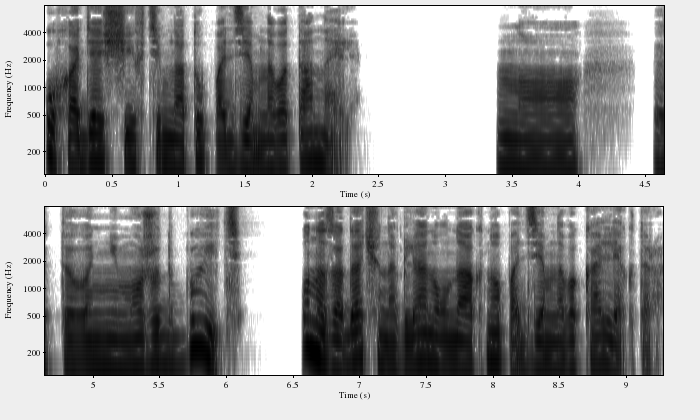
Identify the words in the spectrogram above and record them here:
уходящие в темноту подземного тоннеля. Но этого не может быть. Он озадаченно глянул на окно подземного коллектора.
